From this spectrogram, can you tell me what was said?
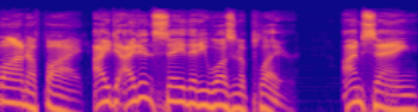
bona fide. I, I didn't say that he wasn't a player. I'm saying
